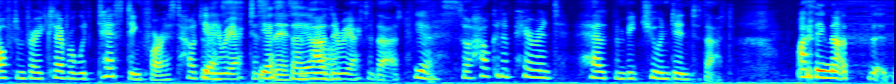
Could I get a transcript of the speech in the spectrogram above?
often very clever with testing first. How do they react to yes, this and how are. they react to that? Yes. So how can a parent help and be tuned into that? I think that th-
